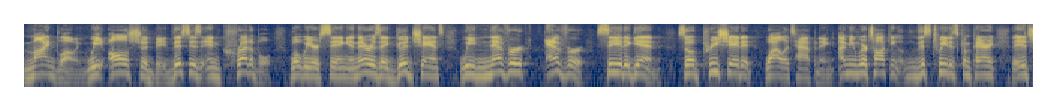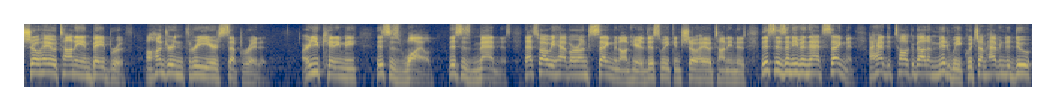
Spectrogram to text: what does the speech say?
mind blowing. We all should be. This is incredible what we are seeing, and there is a good chance we never, ever see it again. So appreciate it while it's happening. I mean, we're talking, this tweet is comparing, it's Shohei Ohtani and Babe Ruth, 103 years separated. Are you kidding me? This is wild. This is madness. That's why we have our own segment on here this week in Shohei Ohtani News. This isn't even that segment. I had to talk about a midweek, which I'm having to do.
